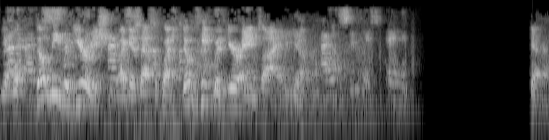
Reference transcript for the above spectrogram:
yeah, well, don't lead with your issue. I guess that's the question. Don't lead with your anxiety, you know. I was simply stating. Yeah.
